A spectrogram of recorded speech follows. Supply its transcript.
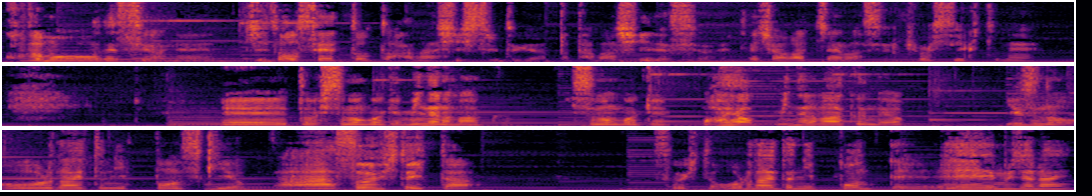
子供ですよね。児童生徒と話してるときはやっぱ楽しいですよね。テンション上がっちゃいますよ。教室行くとね。えっ、ー、と、質問ご意見、みんなのマー君。質問ご意見。おはようみんなのマー君だよ。ゆずのオールナイトニッポン好きよ。ああ、そういう人いた。そういう人、オールナイトニッポンって AM じゃない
